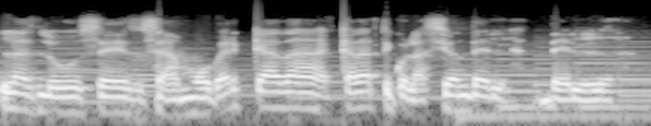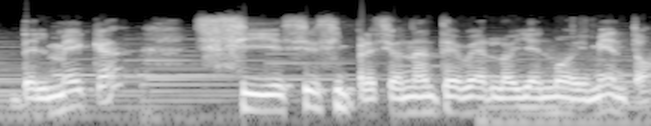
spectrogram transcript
las luces o sea mover cada cada articulación del del del mecha sí sí es impresionante verlo ya en movimiento.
